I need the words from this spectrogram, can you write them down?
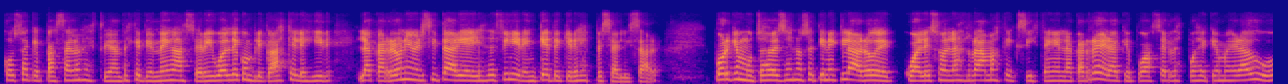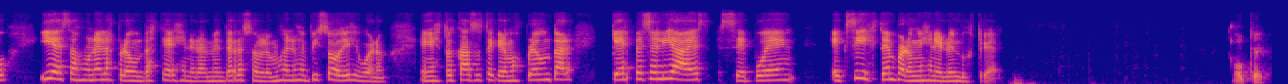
cosa que pasa en los estudiantes que tienden a ser igual de complicadas que elegir la carrera universitaria y es definir en qué te quieres especializar. Porque muchas veces no se tiene claro de cuáles son las ramas que existen en la carrera, qué puedo hacer después de que me gradúo. Y esa es una de las preguntas que generalmente resolvemos en los episodios. Y bueno, en estos casos te queremos preguntar qué especialidades se pueden, existen para un ingeniero industrial. Ok.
